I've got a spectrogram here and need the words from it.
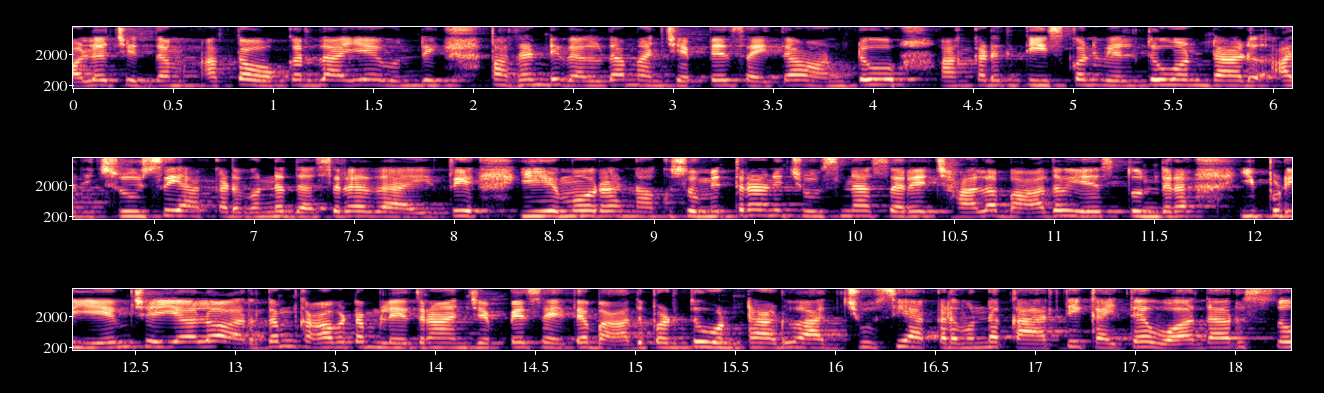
ఆలోచిద్దాం. అత్త ఒక్కరిదాయే ఉంది. పదండి వెళ్దాం అని చెప్పేసి అయితే అంటూ అక్కడికి తీసుకొని వెళ్తూ ఉంటాడు. అది చూసి అక్కడ ఉన్న దశరథ అయితే ఏమోరా నాకు సుమిత్రని చూసినా సరే చాలా బాధ వేస్తుందిరా. ఇప్పుడు ఏం చేయాలో అర్థం కావటం లేదురా అని చెప్పేసి అయితే బాధపడుతూ ఉంటాడు. అది చూసి అక్కడ ఉన్న కార్తీక్ అయితే ఓదారుస్తూ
